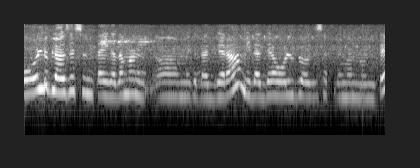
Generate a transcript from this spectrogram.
ఓల్డ్ బ్లౌజెస్ ఉంటాయి కదా మన మీకు దగ్గర మీ దగ్గర ఓల్డ్ బ్లౌజెస్ అట్లా ఏమన్నా ఉంటే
